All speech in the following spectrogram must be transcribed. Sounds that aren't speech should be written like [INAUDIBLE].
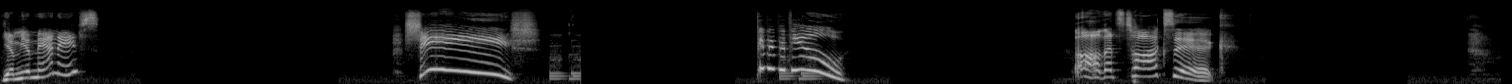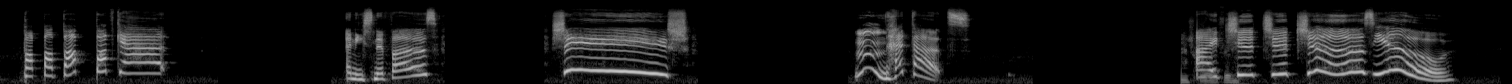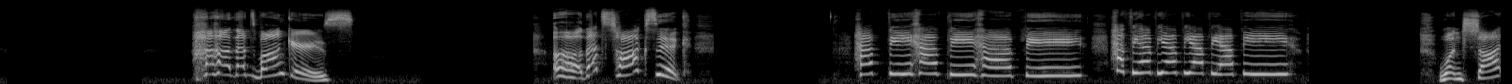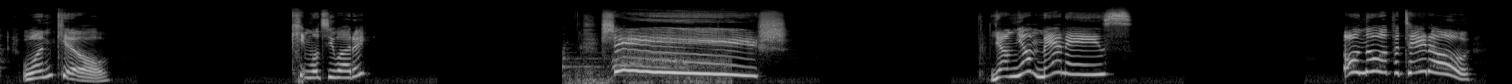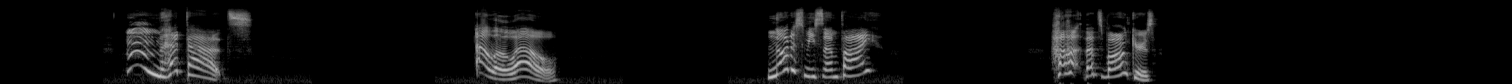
Yum yum mayonnaise. Sheesh! Pew pew pew pew! Oh, that's toxic. Pop pop pop pop cat. Any sniffers? Sheesh! Mmm, head pats. I choo choo choose you. That's bonkers. Oh, that's toxic. Happy, happy, happy. Happy, happy, happy, happy, happy. One shot, one kill. Kimochi warui? Sheesh! Yum yum mayonnaise! Oh no, a potato! Mmm! LOL! Notice me, senpai! [LAUGHS] Haha, that's bonkers!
